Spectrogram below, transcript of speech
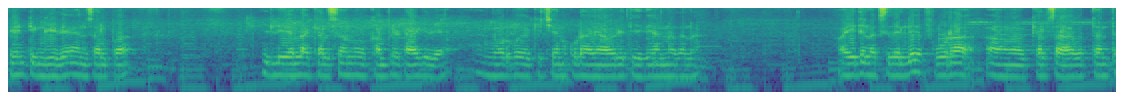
ಪೇಂಟಿಂಗ್ ಇದೆ ಒಂದು ಸ್ವಲ್ಪ. ಇಲ್ಲಿ ಎಲ್ಲ ಕೆಲಸನೂ ಕಂಪ್ಲೀಟ್ ಆಗಿದೆ. ನೋಡ್ಬೋದು ಕಿಚನ್ ಕೂಡ ಯಾವ ರೀತಿ ಇದೆ ಅನ್ನೋದನ್ನು. ಐದು ಲಕ್ಷದಲ್ಲಿ ಪೂರ ಕೆಲಸ ಆಗುತ್ತೆ ಅಂತ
